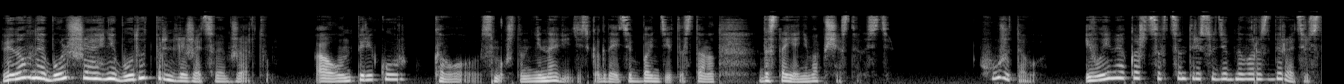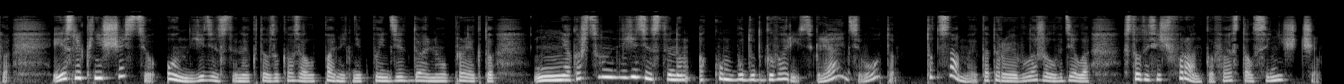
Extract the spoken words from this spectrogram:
виновные больше не будут принадлежать своим жертвам. А он, Перекур, кого сможет он ненавидеть, когда эти бандиты станут достоянием общественности? Хуже того, его имя окажется в центре судебного разбирательства. И если, к несчастью, он единственный, кто заказал памятник по индивидуальному проекту, не окажется он единственным, о ком будут говорить. Гляньте, вот он, тот самый, который вложил в дело сто тысяч франков и остался ни с чем.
